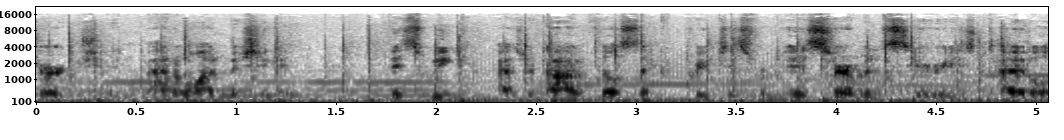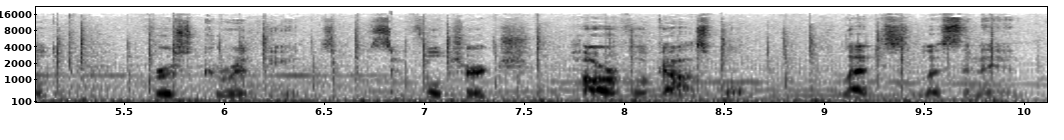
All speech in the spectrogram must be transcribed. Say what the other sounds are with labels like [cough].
Church in Mattawan, Michigan. This week, Pastor Don Filsick preaches from his sermon series titled 1 Corinthians Sinful Church, Powerful Gospel. Let's listen in.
